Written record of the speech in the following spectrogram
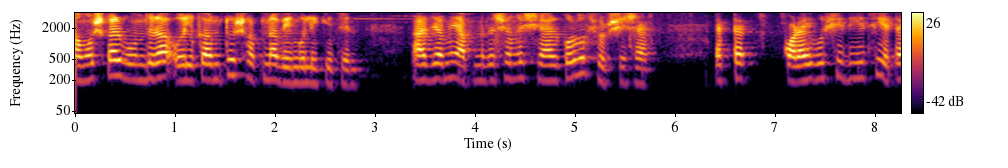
নমস্কার বন্ধুরা, welcome to Swapna Bengali kitchen. আজ আমি আপনাদের সঙ্গে শেয়ার করব সর্ষে শাক। একটা কড়াই বসিয়ে দিয়েছি, এটা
